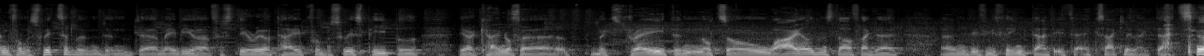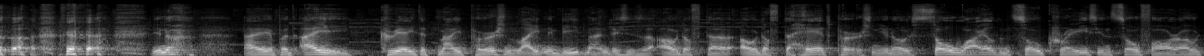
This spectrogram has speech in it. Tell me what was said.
I'm from Switzerland, and uh, maybe you have a stereotype from Swiss people. They are kind of a bit straight and not so wild and stuff like that. And if you think that, it's exactly like that. you know, I, but I created my person, Lightning Beatman. This is out of the out of the head person. You know, so wild and so crazy and so far out.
